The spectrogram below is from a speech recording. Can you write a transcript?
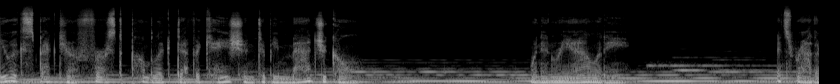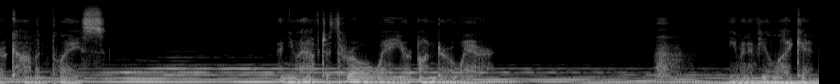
you expect your first public defecation to be magical, when in reality, it's rather commonplace. And you have to throw away your underwear, even if you like it.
